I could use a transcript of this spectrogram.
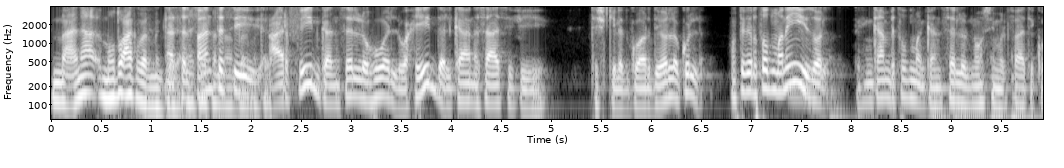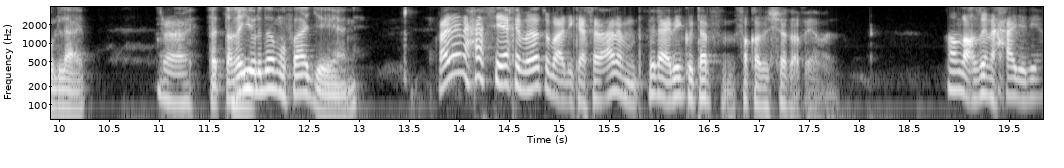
معناه موضوع أكبر من كده. من ال fantasy. عارفين كانسيلو هو الوحيد اللي كان أساسي في تشكيلة جوارديولا كلها ما تقدر تضمن أي زول لكن كان بتضمن كانسيلو الموسم اللي فات يكون لاعب. آه. فالتغير ده مفاجئ يعني. بعدين أنا حاسس يا أخي بدأت بعد كأس العالم في لاعبين كتار فقدوا الشغف يا man. هم ملاحظين الحاجة دي.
